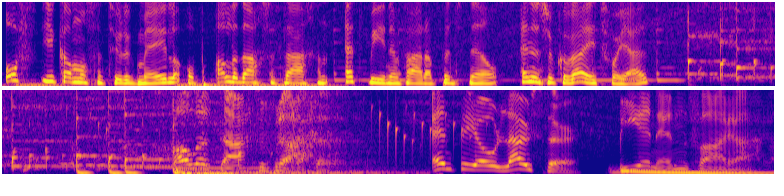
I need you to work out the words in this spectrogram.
Of je kan ons natuurlijk mailen op alledaagsevragen.bnnvara.nl en dan zoeken wij het voor je uit. Alledaagse Vragen. NPO Luister. BNN Vara.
